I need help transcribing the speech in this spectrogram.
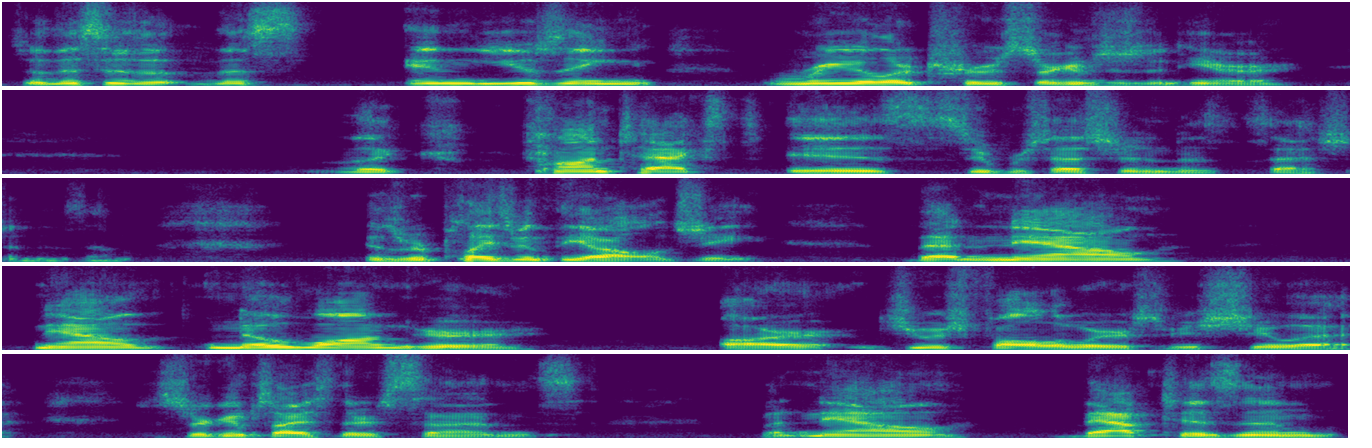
So this is a, this in using real or true circumcision here. The context is supersessionism, is replacement theology that now now no longer are Jewish followers of Yeshua circumcise their sons, but now baptism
